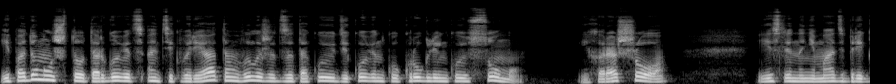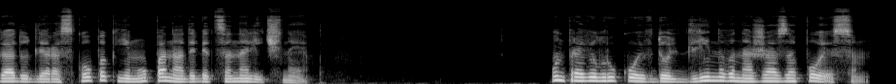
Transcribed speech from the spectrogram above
и подумал, что торговец антиквариатом выложит за такую диковинку кругленькую сумму. И хорошо. Если нанимать бригаду для раскопок, ему понадобятся наличные. Он провел рукой вдоль длинного ножа за поясом.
